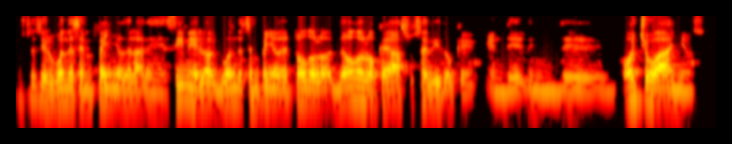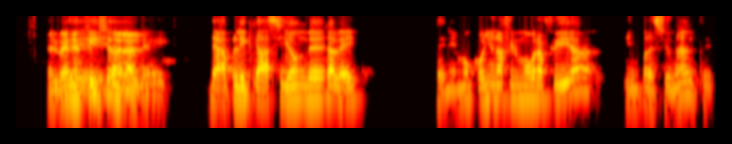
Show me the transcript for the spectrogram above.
no sé si el buen desempeño de la de cine y el buen desempeño de todo lo, de todo lo que ha sucedido que en de, de, ocho años. El beneficio de, de, la ley. De aplicación de esta ley, tenemos, coño, una filmografía impresionante.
